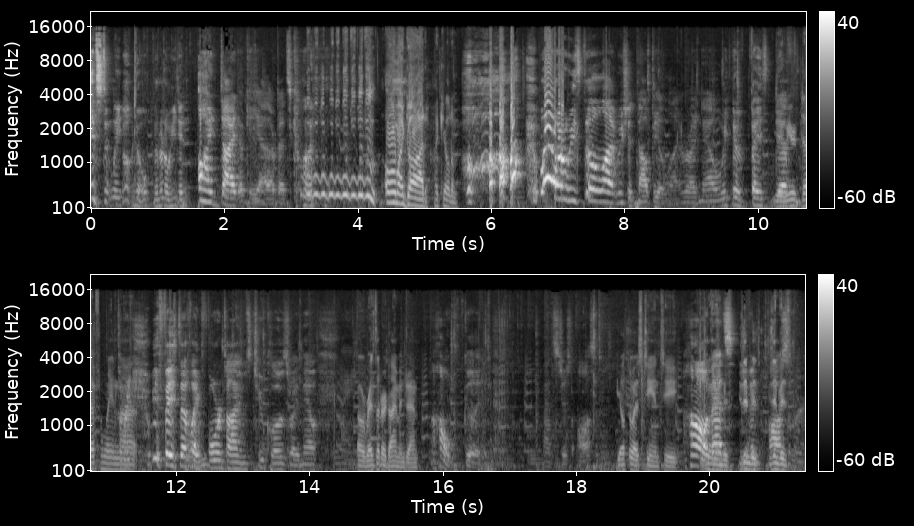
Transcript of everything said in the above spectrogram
instantly. Oh, no, no, no, no, he didn't. Oh, I died. Okay, yeah, our bed's gone. Oh my god! I killed him. Why are we still alive? We should not be alive right now. We have faced death. Yeah, we're definitely not. we faced death like four times, too close right now. Oh, Reset or Diamond Gen. Oh, good. That's just awesome. He also has TNT. Oh, that's he's even invis- he's invis- awesomer.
